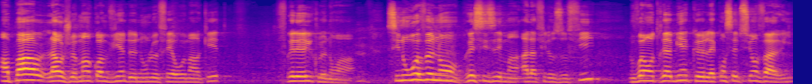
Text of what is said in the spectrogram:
en parlent largement, comme vient de nous le faire remarquer Frédéric Lenoir. Si nous revenons précisément à la philosophie, nous voyons très bien que les conceptions varient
